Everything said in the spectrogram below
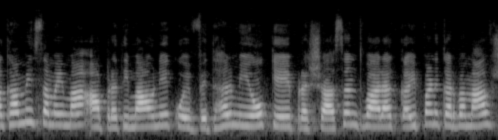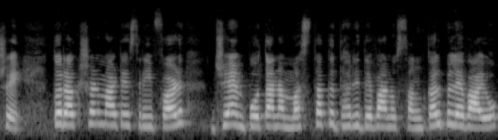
આગામી સમયમાં આ પ્રતિમાઓને કોઈ વિધર્મીઓ કે પ્રશાસન દ્વારા કંઈ પણ કરવામાં આવશે તો રક્ષણ માટે શ્રીફળ, જેમ પોતાના મસ્તક ધરી દેવાનો સંકલ્પ લેવાયો.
